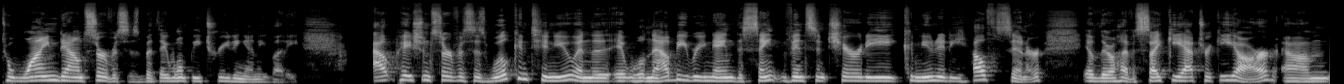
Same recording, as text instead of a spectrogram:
to wind down services, but they won't be treating anybody. Outpatient services will continue and the, it will now be renamed the St. Vincent Charity Community Health Center. They'll have a psychiatric ER. Um,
